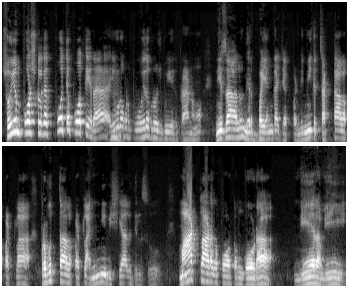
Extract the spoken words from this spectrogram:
స్వయం పోషకులుగా పోతే పోతేరా ఎవడో ఒకడు పో- ఏదో ఒక రోజు పోయేది ప్రాణం. నిజాలు నిర్భయంగా చెప్పండి. మీకు చట్టాల పట్ల ప్రభుత్వాల పట్ల అన్ని విషయాలు తెలుసు. మాట్లాడకపోవటం కూడా నేరమే.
